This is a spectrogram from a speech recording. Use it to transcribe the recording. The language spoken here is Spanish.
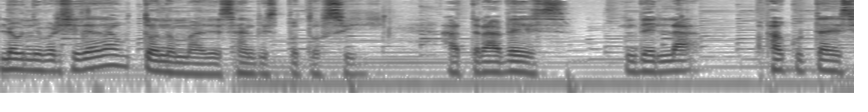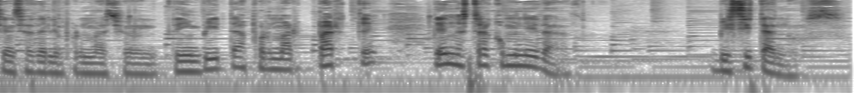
La Universidad Autónoma de San Luis Potosí, a través de la Facultad de Ciencias de la Información, te invita a formar parte de nuestra comunidad. Visítanos.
